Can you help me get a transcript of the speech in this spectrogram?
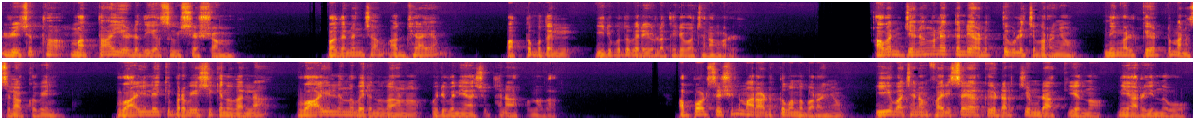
വിശുദ്ധ മത്തായി എഴുതിയ സുവിശേഷം പതിനഞ്ചാം അധ്യായം പത്ത് മുതൽ ഇരുപത് വരെയുള്ള തിരുവചനങ്ങൾ. അവൻ ജനങ്ങളെ തന്റെ അടുത്ത് വിളിച്ചു പറഞ്ഞു നിങ്ങൾ കേട്ടു മനസ്സിലാക്കുവിൻ. വായിലേക്ക് പ്രവേശിക്കുന്നതല്ല വായിൽ നിന്ന് വരുന്നതാണ് ഒരുവനെ അശുദ്ധനാക്കുന്നത്. അപ്പോൾ ശിഷ്യന്മാർ അടുത്തു വന്ന് പറഞ്ഞു ഈ വചനം ഫരിസയർക്ക് ഇടർച്ചയുണ്ടാക്കിയെന്ന് നീ അറിയുന്നുവോ?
